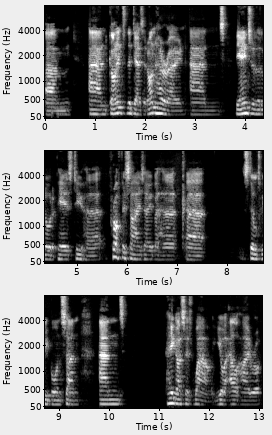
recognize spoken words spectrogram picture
um, and gone into the desert on her own, and the angel of the Lord appears to her, prophesies over her uh, still to be born son, and Hagar says, Wow, you're El,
